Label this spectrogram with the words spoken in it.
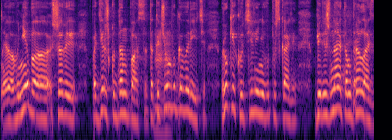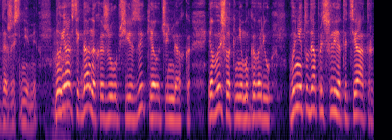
в небо шары в поддержку Донбасса. Так о чем вы говорите? Руки крутили, не выпускали. Бережная там дралась даже с ними. Но я всегда нахожу общий язык, я очень мягко. Я вышла к ним и говорю, вы не туда пришли, это театр.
